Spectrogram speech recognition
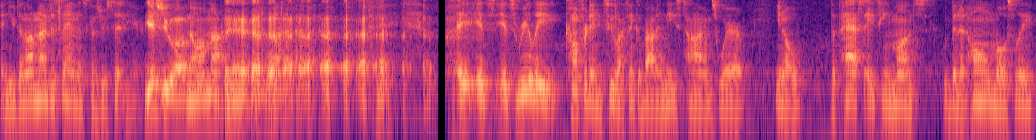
And you did. I'm not just saying this because you're sitting here. Yes, you are. No, I'm not. it's it's really comforting too. I think about in these times where, you know, the past 18 months we've been at home mostly.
